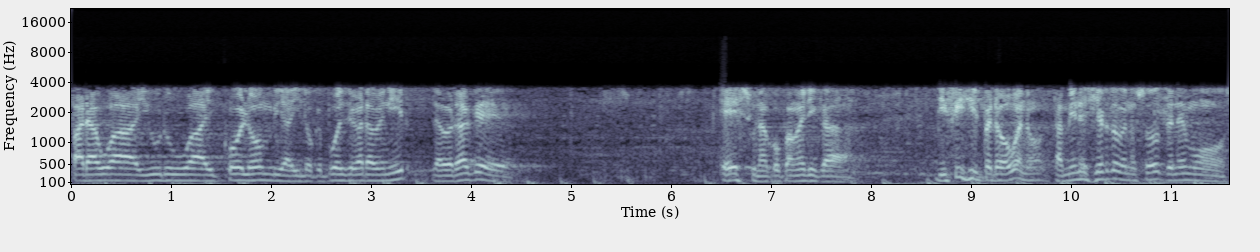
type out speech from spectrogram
Paraguay, Uruguay, Colombia y lo que puede llegar a venir, la verdad que es una Copa América difícil, pero bueno, también es cierto que nosotros tenemos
